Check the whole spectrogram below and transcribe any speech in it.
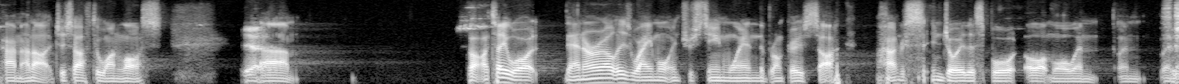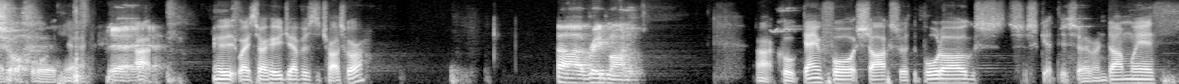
Parramatta just after one loss. Yeah. Um, but I'll tell you what, the NRL is way more interesting when the Broncos suck. I just enjoy the sport a lot more when when, when For sure. Yeah. yeah. yeah, uh, Who, wait, sorry, who did you have as the try scorer? Uh, Reed Mahoney. All right, cool. Game four, Sharks with the Bulldogs. Let's just get this over and done with.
